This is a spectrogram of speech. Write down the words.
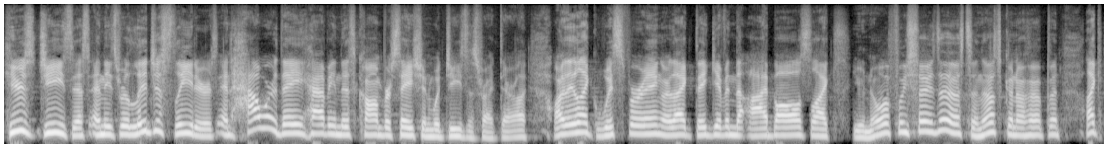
here's Jesus and these religious leaders, and how are they having this conversation with Jesus right there? Are they like whispering or like they giving the eyeballs, like, you know, if we say this, then that's going to happen? Like,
